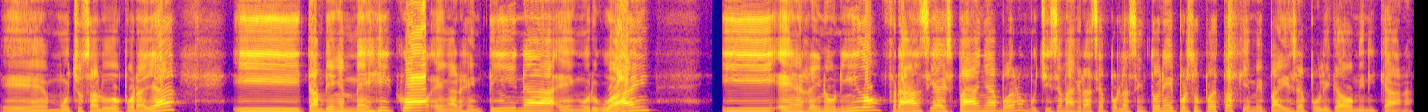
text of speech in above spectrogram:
Eh, muchos saludos por allá. Y también en México, en Argentina, en Uruguay y en el Reino Unido, Francia, España. Bueno, muchísimas gracias por la sintonía y por supuesto aquí en mi país, República Dominicana.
